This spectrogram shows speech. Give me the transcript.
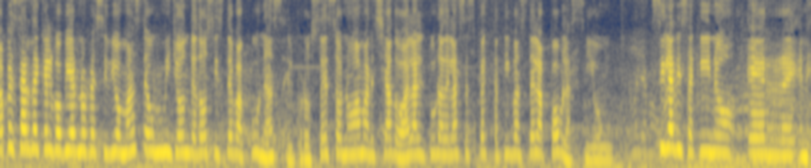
A pesar de que el gobierno recibió más de un millón de dosis de vacunas, el proceso no ha marchado a la altura de las expectativas de la población. Sila Disaquino, RNN.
